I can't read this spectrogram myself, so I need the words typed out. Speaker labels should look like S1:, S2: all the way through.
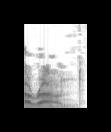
S1: Around.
